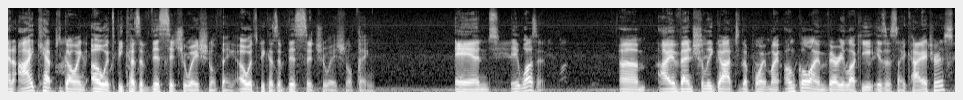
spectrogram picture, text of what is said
And I kept going, "Oh, it's because of this situational thing. Oh, it's because of this situational thing." And it wasn't. Um, I eventually got to the point. My uncle, I'm very lucky, is a psychiatrist,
